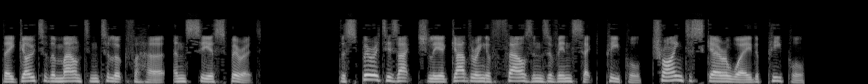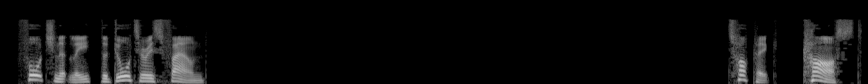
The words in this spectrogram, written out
they go to the mountain to look for her, and see a spirit. The spirit is actually a gathering of thousands of insect people, trying to scare away the people. Fortunately, the daughter is found. Topic. Cast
